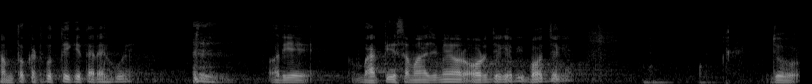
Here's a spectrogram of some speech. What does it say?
हम तो कठपुत्ती की तरह हुए। और ये भारतीय समाज में और और जगह भी बहुत जगह। जो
